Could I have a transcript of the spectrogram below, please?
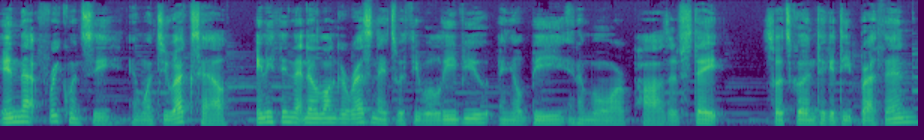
in that frequency. And once you exhale, Anything that no longer resonates with you will leave you and you'll be in a more positive state. So let's go ahead and take a deep breath in.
